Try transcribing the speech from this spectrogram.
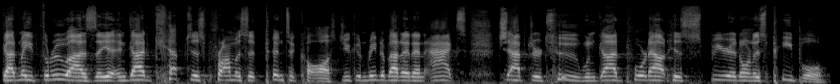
God made through Isaiah, and God kept his promise at Pentecost. You can read about it in Acts chapter 2 when God poured out his spirit on his people.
